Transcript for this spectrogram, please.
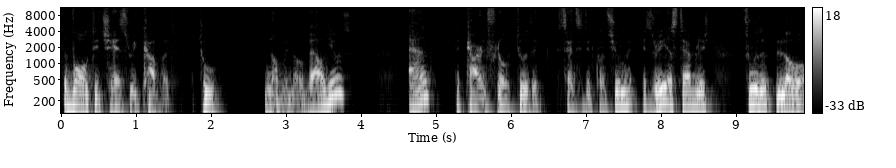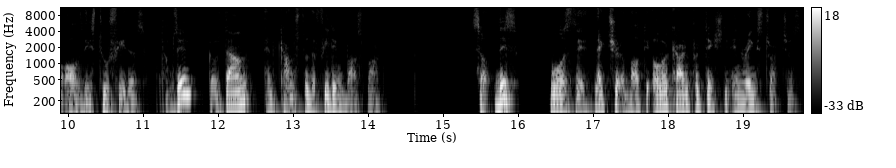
the voltage has recovered to nominal values, and the current flow to the sensitive consumer is re-established through the lower of these two feeders. It comes in, goes down, and comes to the feeding bus bar. So this was the lecture about the overcurrent protection in ring structures.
